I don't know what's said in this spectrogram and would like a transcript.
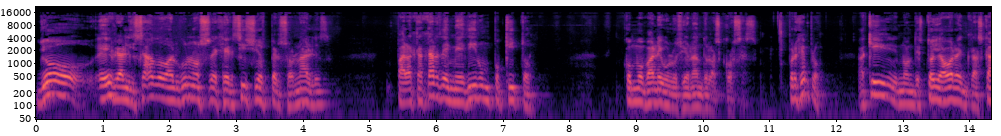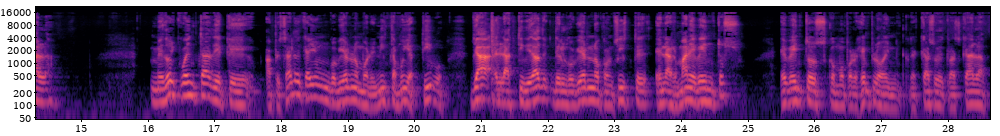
Yo he realizado algunos ejercicios personales para tratar de medir un poquito cómo van evolucionando las cosas. Por ejemplo, aquí donde estoy ahora en Tlaxcala, me doy cuenta de que a pesar de que hay un gobierno morenista muy activo, ya la actividad del gobierno consiste en armar eventos, eventos como por ejemplo en el caso de Tlaxcala,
